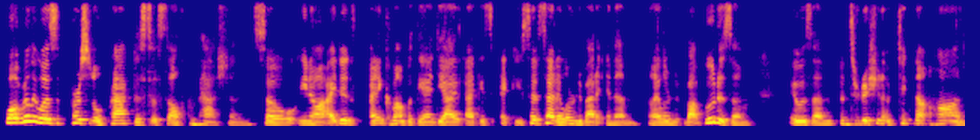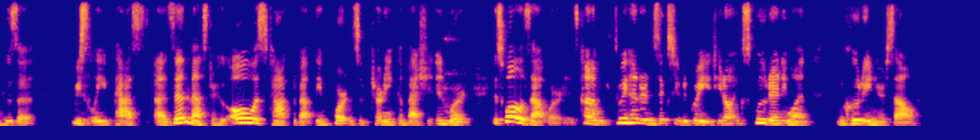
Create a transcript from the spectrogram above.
Well, it really was a personal practice of self compassion. So, you know, I didn't, I didn't come up with the idea. I, I guess, like you said, I learned about it in um, I learned about Buddhism. It was um, in tradition of Thich Nhat Hanh, who's a recently passed uh, Zen master who always talked about the importance of turning compassion inward as well as outward. It's kind of 360 degrees. You don't exclude anyone, including yourself.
